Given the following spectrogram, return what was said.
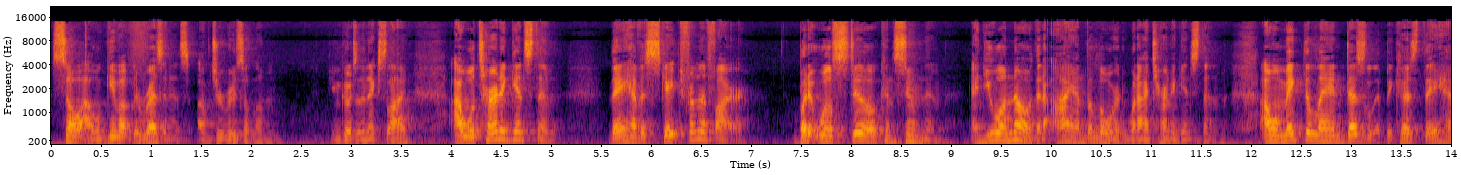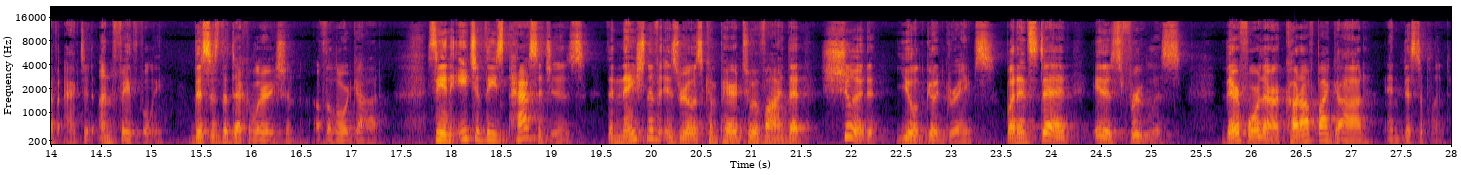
so I will give up the residents of Jerusalem. You can go to the next slide. I will turn against them. They have escaped from the fire, but it will still consume them. And you will know that I am the Lord when I turn against them. I will make the land desolate because they have acted unfaithfully. This is the declaration of the Lord God. See, in each of these passages, the nation of Israel is compared to a vine that should yield good grapes, but instead it is fruitless. Therefore, they are cut off by God and disciplined.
